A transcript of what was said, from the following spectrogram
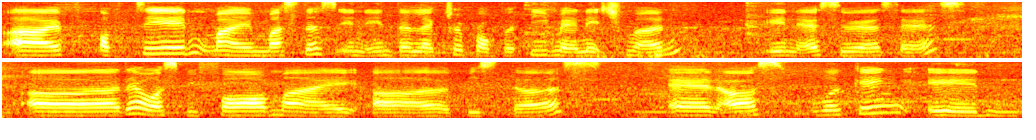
I've obtained my Master's in Intellectual Property Management in SUSS. Uh, that was before my uh, business and I was working in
